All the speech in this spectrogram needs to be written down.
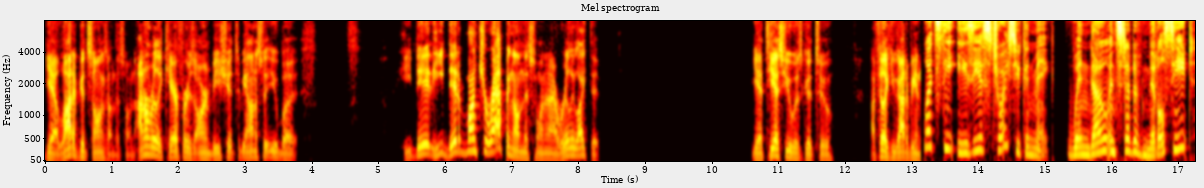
Yeah, a lot of good songs on this one. I don't really care for his R&B shit to be honest with you, but he did he did a bunch of rapping on this one, and I really liked it. Yeah, TSU was good too. I feel like you got to be in. What's the easiest choice you can make? Window instead of middle seat?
